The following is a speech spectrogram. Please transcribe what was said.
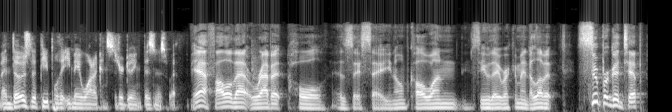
And those are the people that you may want to consider doing business with. Yeah, follow that rabbit hole, as they say. You know, call one, see who they recommend. I love it. Super good tip.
